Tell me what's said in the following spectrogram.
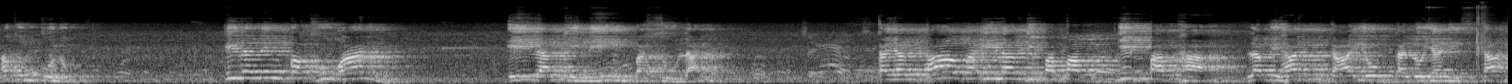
akong kulong ilan ning bakhuan? Ila kining basulan kayang tao nga ilang gipapap gipapha labihan kayo kaloyalista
